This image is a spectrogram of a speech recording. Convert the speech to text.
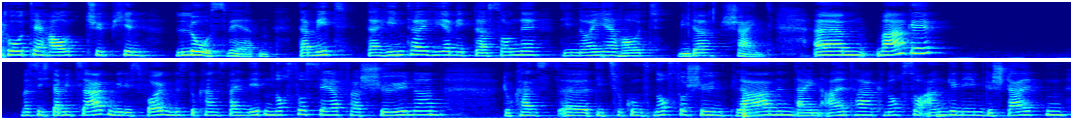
tote Hautschüppchen loswerden, damit dahinter hier mit der Sonne die neue Haut wieder scheint. Ähm, Waage, was ich damit sagen will, ist folgendes, du kannst dein Leben noch so sehr verschönern, du kannst äh, die Zukunft noch so schön planen, deinen Alltag noch so angenehm gestalten,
